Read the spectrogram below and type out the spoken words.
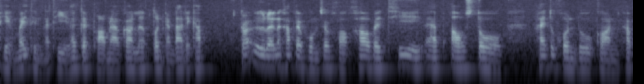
เพียงไม่ถึงนาที ถ้าเกิดพร้อมแล้วก็เริ่มต้นกันได้เลยครับก็อื่นเลยนะครับเดี๋ยวผมจะขอเข้าไปที่แอป outstore ให้ทุกคนดูก่อนครับ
